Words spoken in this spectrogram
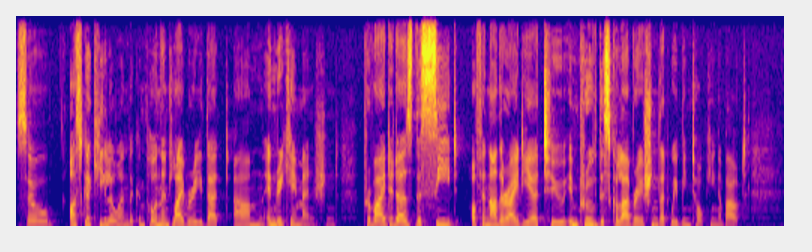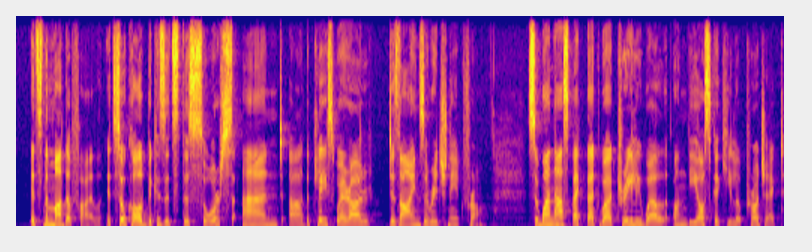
So Oscar Kilo and the component library that um, Enrique mentioned provided us the seed of another idea to improve this collaboration that we've been talking about. It's the mother file. It's so called because it's the source and uh, the place where our designs originate from. So one aspect that worked really well on the Oscar Kilo project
